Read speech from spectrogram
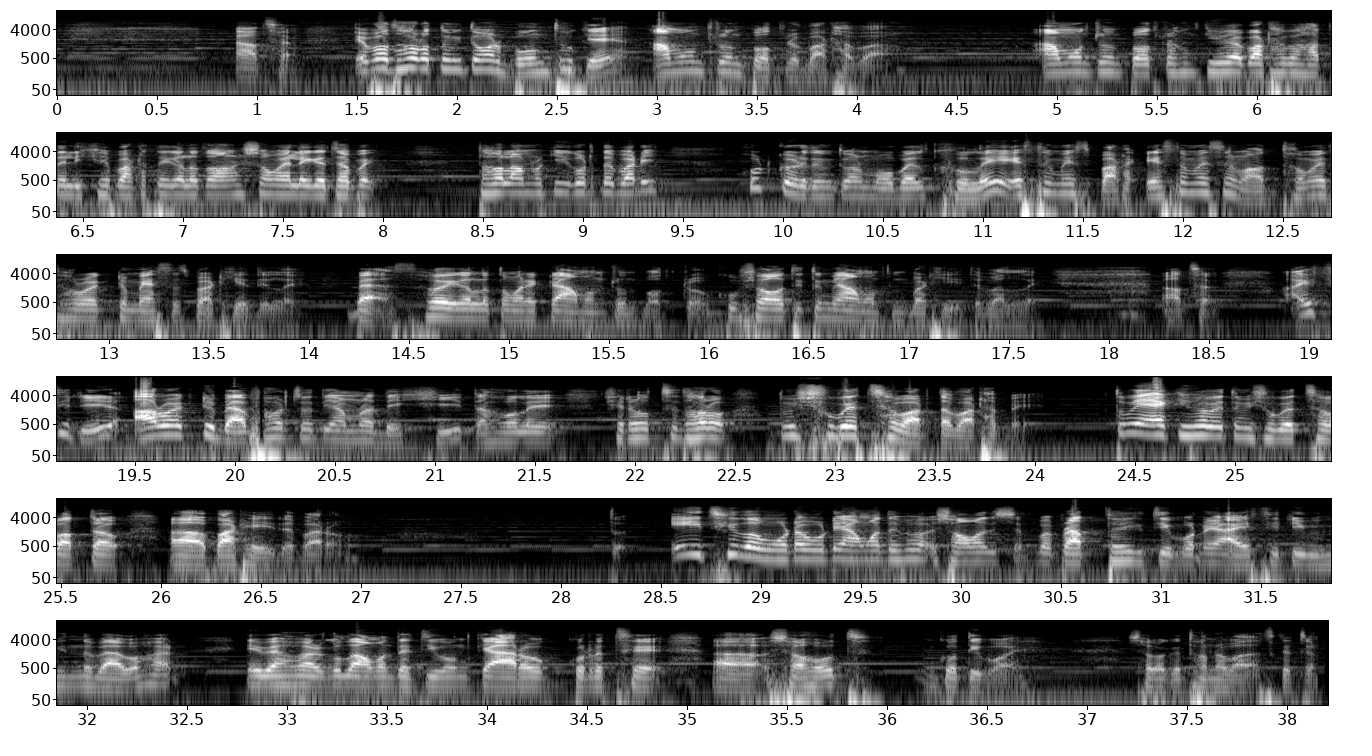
আচ্ছা এবার ধরো তুমি তোমার বন্ধুকে আমন্ত্রণ পত্র পাঠাবা। আমন্ত্রণ পত্র এখন কীভাবে পাঠাবে? হাতে লিখে পাঠাতে গেলে তো অনেক সময় লেগে যাবে। তাহলে আমরা কি করতে পারি? হুট করে তুমি তোমার মোবাইল খুলে এস এম এস পাঠা এস এম এস এর মাধ্যমে ধরো একটা মেসেজ পাঠিয়ে দিলে। ব্যাস, হয়ে গেল তোমার একটা আমন্ত্রণ পত্র খুব সহজেই তুমি আমন্ত্রণ পাঠিয়ে দিতে পারলে। আচ্ছা আইসিটির আরও একটি ব্যবহার যদি আমরা দেখি, তাহলে সেটা হচ্ছে ধরো তুমি শুভেচ্ছা বার্তা পাঠাবে। তুমি একইভাবে তুমি শুভেচ্ছা বার্তাও পাঠিয়ে দিতে পারো। তো এই ছিল মোটামুটি আমাদের সমাজ প্রাত্যহিক জীবনে আইসিটি বিভিন্ন ব্যবহার। এই ব্যবহারগুলো আমাদের জীবনকে আরও করেছে সহজ, গতিময়। সবাইকে ধন্যবাদ আজকের জন্য।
